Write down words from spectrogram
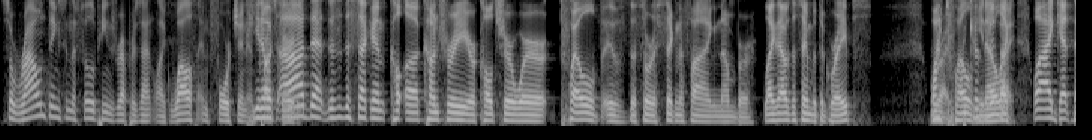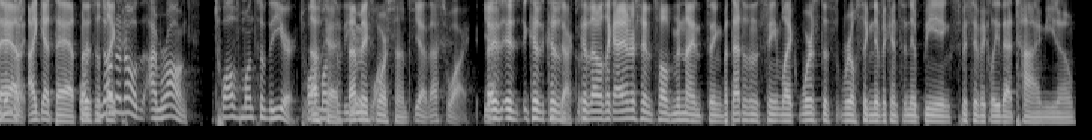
So, round things in the Philippines represent like wealth and fortune and You know, it's odd that this is the second uh, country or culture where 12 is the sort of signifying number. Like that was the same with the grapes. Why Right, 12? because You know, midnight. like, well, I get that. Midnight. I get that. But Or- it's just no, like, no, no. I'm wrong. Twelve months of the year. Twelve months of the year. That makes more sense. Yeah, that's why. Uh, yeah. Is because because Exactly. I was like I understand the twelve midnight thing, but that doesn't seem like where's this real significance in it being specifically that time, you know?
